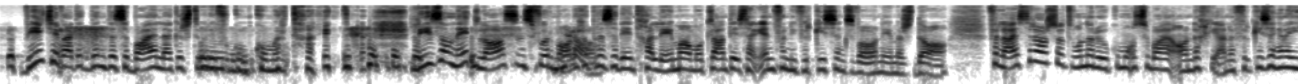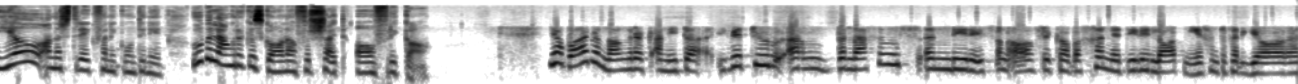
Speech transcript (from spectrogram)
weet jy wat ek dink dis 'n baie lekker storie vir mm. komkommertyd. Liesel net laasens voormalige ja. president Galema Motlanthe is nou een van die verkiesingswaarnemers daar. Vir luisteraars wat wonder hoekom ons so baie aandag gee aan 'n verkiesing in 'n heel ander streek van die kontinent. Hoe belangrik is Ghana vir Suid-Afrika? Ja, baie belangrik Anita. Jy weet toe ehm um, beleggings in die res van Afrika begin het hierdie laat 90er jare.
